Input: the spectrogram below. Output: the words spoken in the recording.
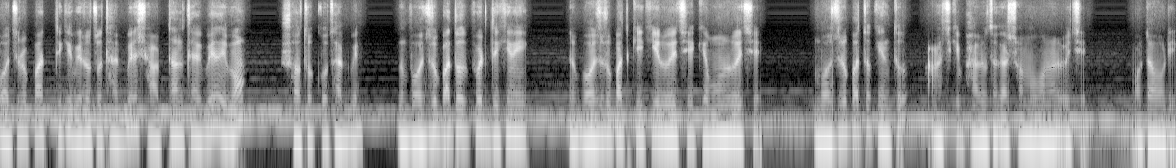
বজ্রপাত থেকে বিরত থাকবেন, সাবধান থাকবেন এবং সতর্ক থাকবেন। বজ্রপাতের উপর দেখে নিই বজ্রপাত কী কী রয়েছে, কেমন রয়েছে। বজ্রপাতও কিন্তু আজকে ভালো থাকার সম্ভাবনা রয়েছে, মোটামুটি।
